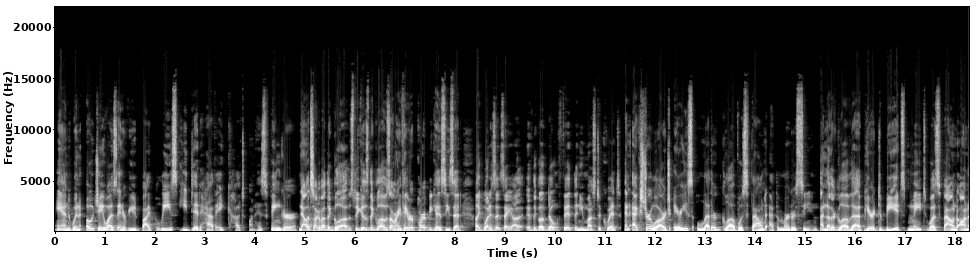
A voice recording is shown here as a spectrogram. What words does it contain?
and when OJ was interviewed by police, he did have a cut on his finger. Now let's talk about the gloves because the gloves are my favorite part because he said, like, what does it say? Uh, if the glove don't fit, then you must acquit. An extra large Aris leather glove was found at the murder scene. Another glove that appeared to be its mate was found on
